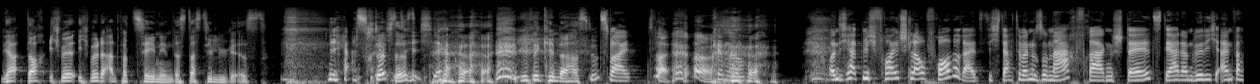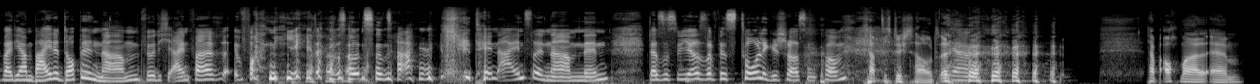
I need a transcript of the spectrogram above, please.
ja, doch, ich, will, ich würde Antwort C nehmen, dass das die Lüge ist. Ja, ist Stimmt richtig. Ja. Wie viele Kinder hast du? Zwei. Zwei. Ah. Genau. Und ich hatte mich voll schlau vorbereitet. Ich dachte, wenn du so Nachfragen stellst, ja, dann würde ich einfach, weil die haben beide Doppelnamen, würde ich einfach von jedem sozusagen den Einzelnamen nennen, dass es wie aus der Pistole geschossen kommt. Ich habe dich durchschaut. Ja. ich habe auch mal ähm,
